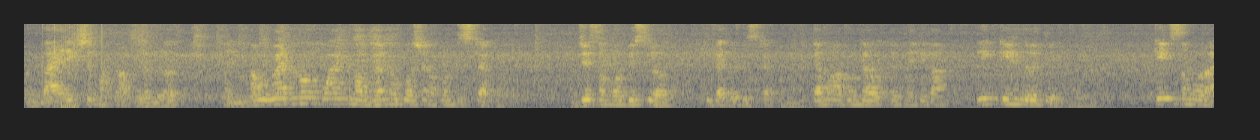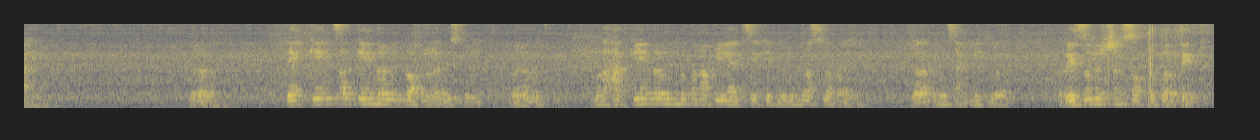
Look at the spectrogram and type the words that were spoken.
पण डायरेक्शन मात्र आपल्याला मिळत नाही. नव्याण्णव पॉईंट नव्याण्णव पर्सेंट आपण डिस्ट्रॅक्ट होतो. जे समोर दिसलं की काहीतरी डिस्ट्रॅक्ट होणार. त्यामुळे आपण काय होतं माहिती का? एक केंद्रित येत नाही केक समोर आहे. बरोबर? त्या केकचा केंद्रबिंदू आपल्याला दिसतोय. बरोबर? मग हा केंद्रबिंदू पण आपल्या लाईफचे केंद्रबिंदू असला पाहिजे. ज्याला तुम्ही सांगितलं रेझोल्युशन्स ऑफ द परफेक्ट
